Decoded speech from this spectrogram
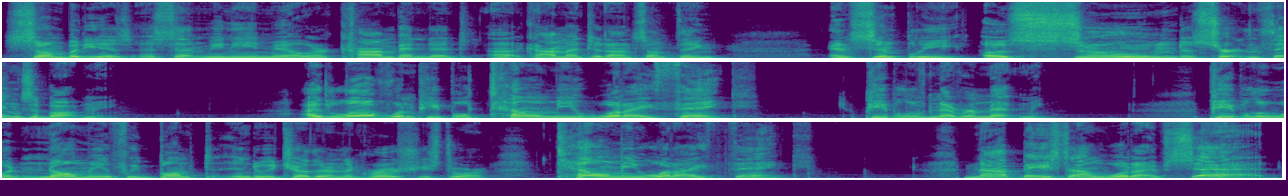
somebody has, has sent me an email or commented, uh, commented on something and simply assumed certain things about me. I love when people tell me what I think. People who've never met me. People who wouldn't know me if we bumped into each other in the grocery store. Tell me what I think. Not based on what I've said,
